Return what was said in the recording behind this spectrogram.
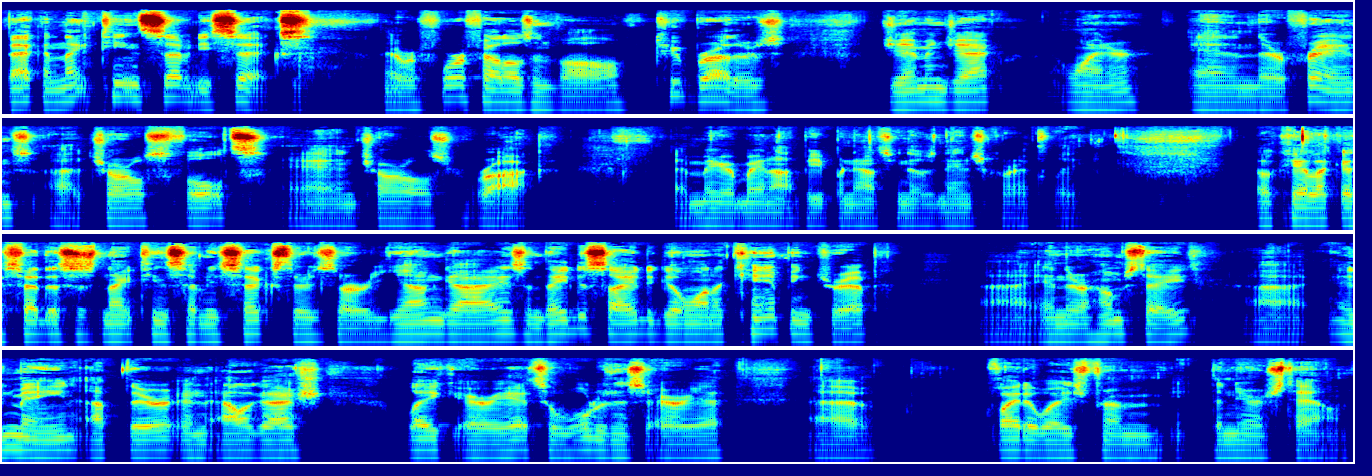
back in 1976. There were four fellows involved two brothers, Jim and Jack Weiner, and their friends, uh, Charles Foltz and Charles Rock. I may or may not be pronouncing those names correctly. Okay, like I said, this is 1976. These are young guys, and they decide to go on a camping trip uh, in their home state uh, in Maine, up there in Allagash Lake area. It's a wilderness area, uh, quite a ways from the nearest town.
